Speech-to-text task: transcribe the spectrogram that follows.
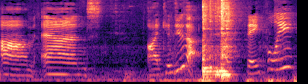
Um, and I can do that. Thankfully,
